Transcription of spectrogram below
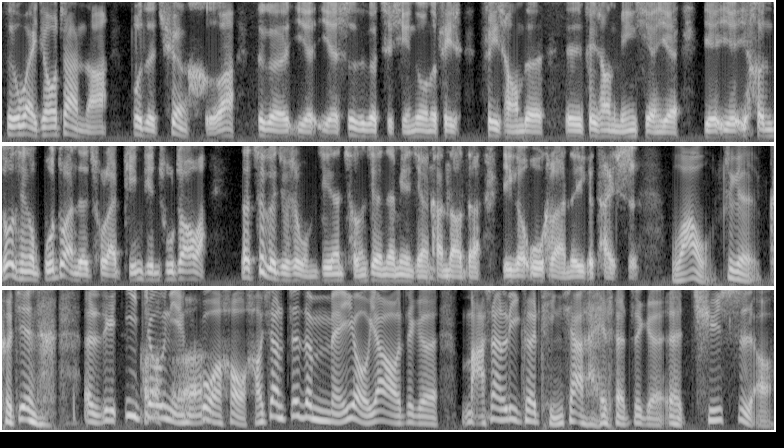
这个外交战啊。或者劝和啊，这个也也是这个行动的非非常的呃非常的明显，也也也很多情况不断的出来频频出招啊，那这个就是我们今天呈现在面前看到的一个乌克兰的一个态势。哇哦，这个可见，呃，这个一周年过后，好像真的没有要这个马上立刻停下来的这个呃趋势啊。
